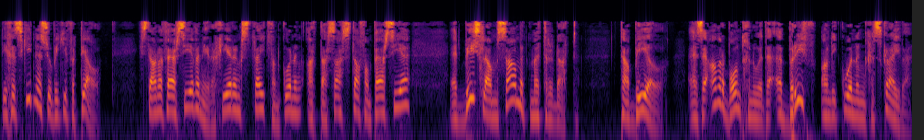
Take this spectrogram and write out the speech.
die geskiedenis so 'n bietjie vertel. Staan in vers 7 in die regeringstyd van koning Artasasta van Persië het Bislam saam met Mithridat, Tabeel en sy ander bondgenote 'n brief aan die koning geskrywe.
